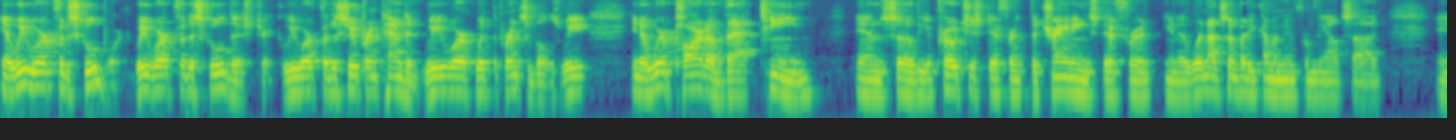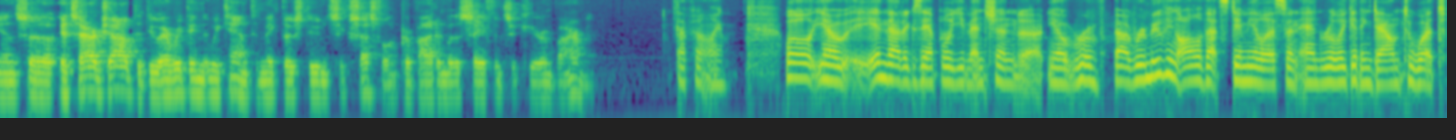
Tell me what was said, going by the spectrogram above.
you know, we work for the school board, we work for the school district, we work for the superintendent, we work with the principals. We, you know, we're part of that team. And so the approach is different, the training's different. You know, we're not somebody coming in from the outside. And so it's our job to do everything that we can to make those students successful and provide them with a safe and secure environment. Definitely. Well, you know, in that example you mentioned, uh, you know, re- uh, removing all of that stimulus and, and really getting down to what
